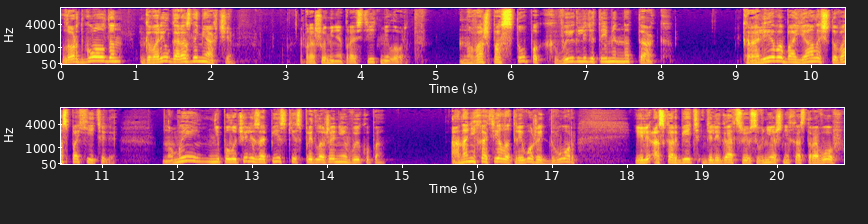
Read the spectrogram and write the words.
Лорд Голден говорил гораздо мягче. «Прошу меня простить, милорд, но ваш поступок выглядит именно так. Королева боялась, что вас похитили, но мы не получили записки с предложением выкупа. Она не хотела тревожить двор или оскорбить делегацию с внешних островов,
